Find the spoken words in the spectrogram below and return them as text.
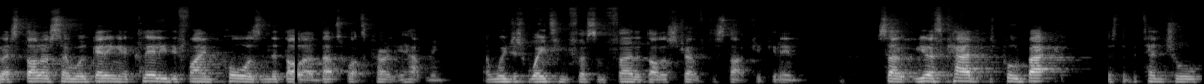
US dollar, so we're getting a clearly defined pause in the dollar. That's what's currently happening. And we're just waiting for some further dollar strength to start kicking in. So US CAD has pulled back. There's the potential.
